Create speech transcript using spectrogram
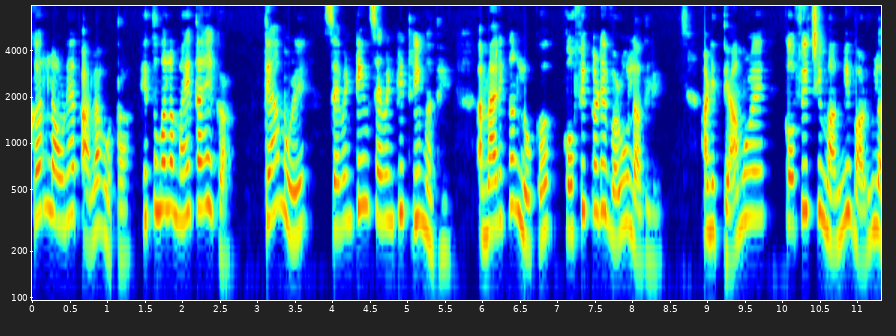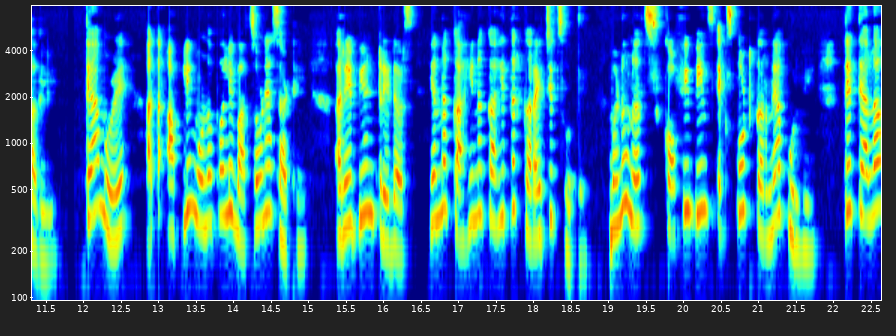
कर लावण्यात आला होता हे तुम्हाला माहीत आहे का? त्यामुळे सेव्हन्टीन सेव्हन्टी थ्री मध्ये अमेरिकन लोक कॉफीकडे वळू लागले आणि त्यामुळे कॉफीची मागणी वाढू लागली. त्यामुळे आता आपली मोनोपॉली वाचवण्यासाठी अरेबियन ट्रेडर्स यांना काही ना काही तर करायचेच होते. म्हणूनच कॉफी बीन्स एक्सपोर्ट करण्यापूर्वी ते त्याला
